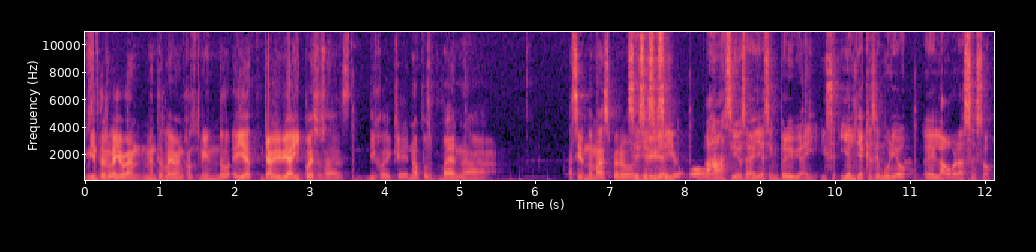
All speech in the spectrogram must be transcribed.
Mientras la iban, mientras la iban construyendo, ella ya vivía ahí, pues, o sea, dijo de que, no, pues, vayan a... haciendo más, pero Sí, sí, ¿ya sí, Ajá, sí, o sea, ella siempre vivió ahí. Y, se- y el día que se murió, eh, la obra cesó.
